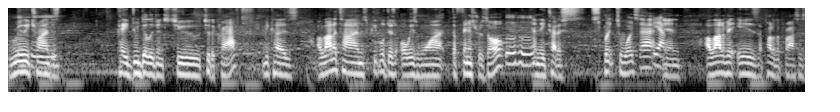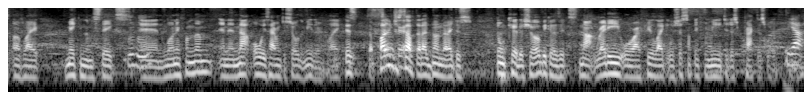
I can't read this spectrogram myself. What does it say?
really trying Mm-hmm. to pay due diligence to to the craft because a lot of times people just always want the finished result and they try to s- sprint towards that Mm-hmm. Yeah. and a lot of it is a part of the process of like making the mistakes Mm-hmm. and learning from them and then not always having to show them either like there's plenty of stuff that i've done that i just don't care to show because it's not ready or i feel like it was just something for me to just practice with Yeah,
